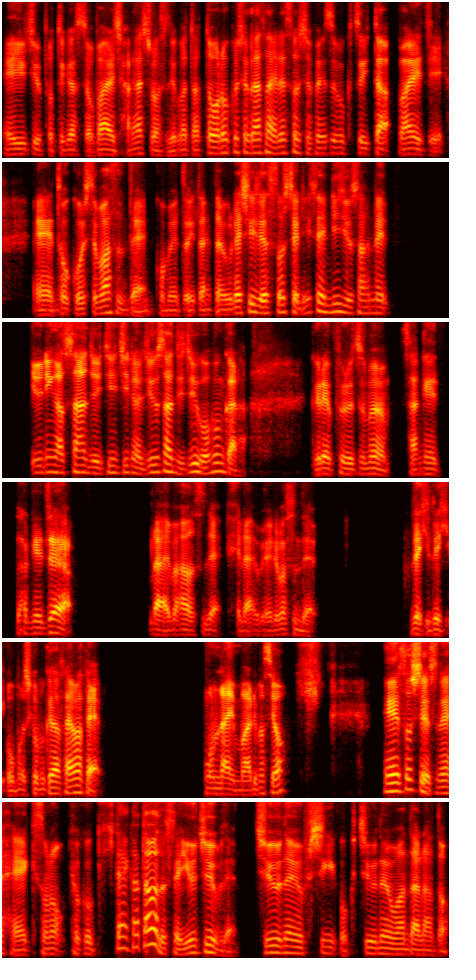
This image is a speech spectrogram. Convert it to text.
えー、YouTube、Podcast 毎日話してますので、よかったら登録してくださいね。そして Facebook、Twitter、毎日、えー、投稿してますんで、コメントいただいたら嬉しいです。そして2023年12月31日には13時15分から、グレープフルーツムーン、三軒茶屋、ライブハウスでライブやりますんで、ぜひぜひお申し込みくださいませ。オンラインもありますよ。えー、そしてですね、えー、その曲を聴きたい方はですね、YouTube で中年不思議国、中年ワンダーランド、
